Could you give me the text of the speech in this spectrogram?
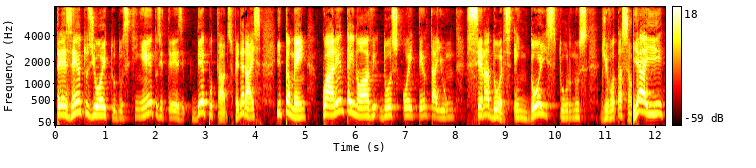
308 dos 513 deputados federais e também 49 dos 81 senadores em dois turnos de votação. E aí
